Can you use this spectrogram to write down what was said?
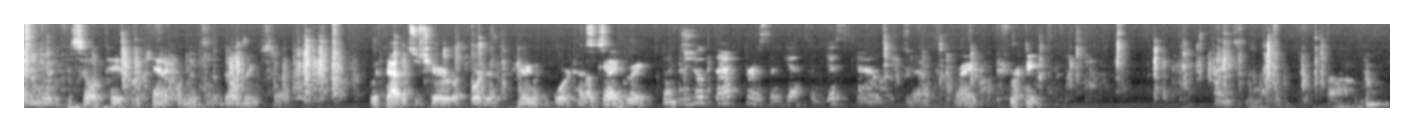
and would facilitate the mechanical needs of the building. So, with that, Mr. Chair, I look forward to hearing what the board has to say. Okay, great, thanks. I hope that person gets a discount. Yeah, right, right. Thanks, Matt. Um,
